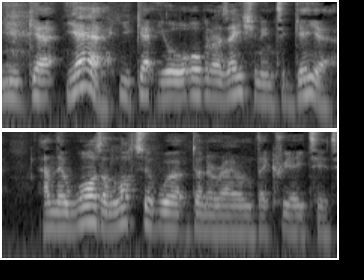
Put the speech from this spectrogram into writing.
you get yeah you get your organisation into gear, and there was a lot of work done around. They created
